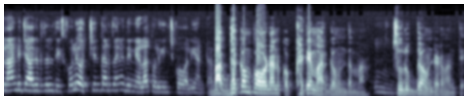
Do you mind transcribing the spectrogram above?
ఎలాంటి జాగ్రత్తలు తీసుకోవాలి? వచ్చిన తర్వాత దీన్ని ఎలా తొలగించుకోవాలి అంటారు? బద్ధకం పోవడానికి ఒక్కటే మార్గం ఉందమ్మా. చురుగ్గా ఉండడం అంతే.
